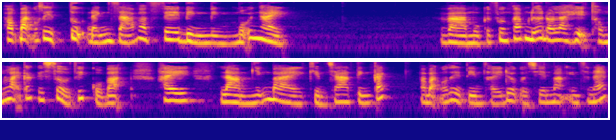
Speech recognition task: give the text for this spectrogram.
Hoặc bạn có thể tự đánh giá và phê bình mình mỗi ngày. Và một cái phương pháp nữa đó là hệ thống lại các cái sở thích của bạn hay làm những bài kiểm tra tính cách mà bạn có thể tìm thấy được ở trên mạng internet.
